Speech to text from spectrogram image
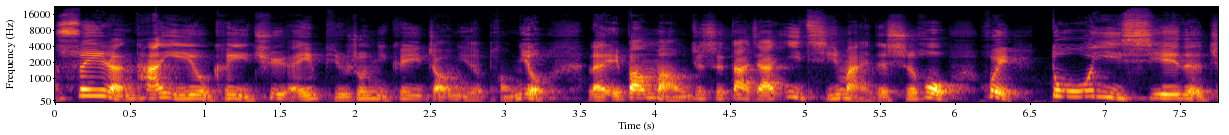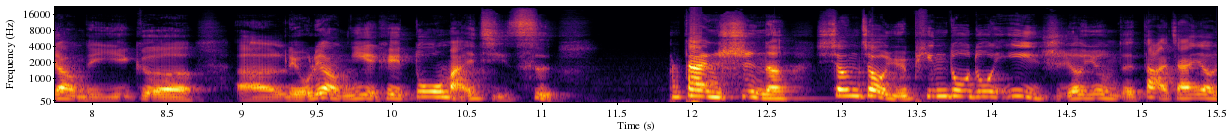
虽然它也有可以去哎，比如说你可以找你的朋友来帮忙，就是大家一起买的时候会多一些的这样的一个呃流量，你也可以多买几次。但是呢，相较于拼多多一直要用的，大家要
